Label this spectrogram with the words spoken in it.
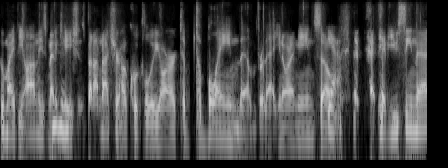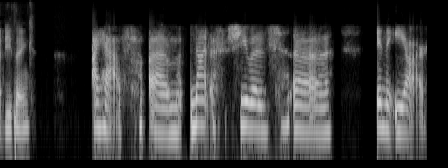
who might be on these mm-hmm. medications mm-hmm. but i'm not sure how quickly we are to to blame them for that you know what i mean so yeah. have, have you seen that do you think i have um not she was uh in the er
